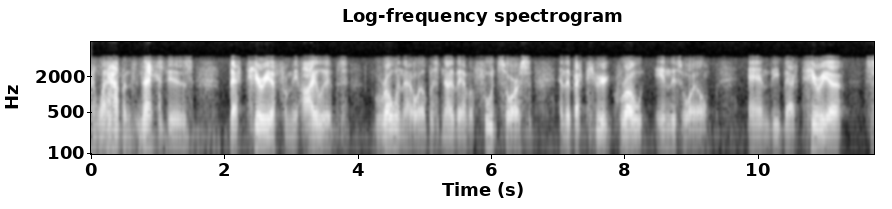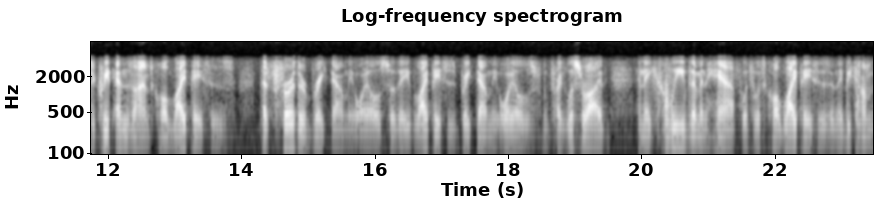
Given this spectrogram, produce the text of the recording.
And what happens next is bacteria from the eyelids grow in that oil because now they have a food source, and the bacteria grow in this oil, and the bacteria secrete enzymes called lipases that further break down the oils. So the lipases break down the oils from triglyceride and they cleave them in half with what's called lipases and they become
